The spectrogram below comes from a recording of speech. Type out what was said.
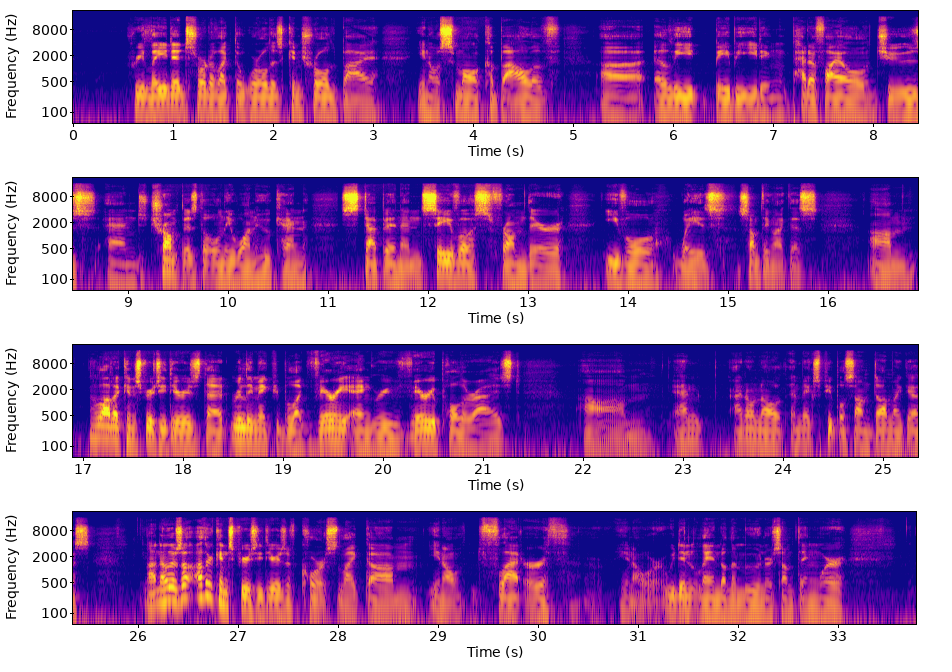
related, sort of like the world is controlled by you know a small cabal of uh, elite baby eating pedophile Jews, and Trump is the only one who can step in and save us from their evil ways, something like this. Um, a lot of conspiracy theories that really make people like very angry, very polarized, um, and I don't know, it makes people sound dumb, I guess. Uh, now, there's other conspiracy theories, of course, like um, you know, flat Earth, you know, or we didn't land on the moon or something, where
